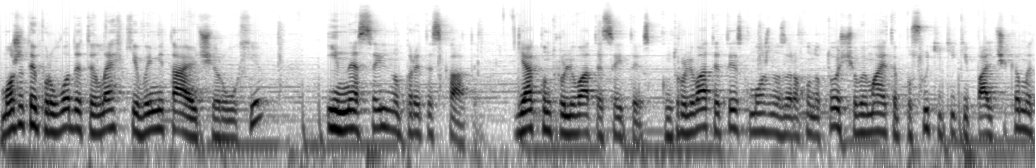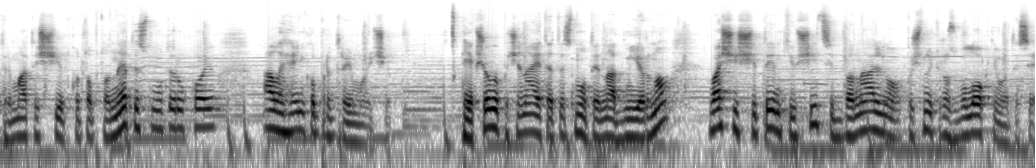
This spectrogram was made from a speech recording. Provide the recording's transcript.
Можете проводити легкі вимітаючі рухи і не сильно притискати. Як контролювати цей тиск? Контролювати тиск можна за рахунок того, що ви маєте по суті тільки пальчиками тримати щітку, тобто не тиснути рукою, а легенько притримуючи. Якщо ви починаєте тиснути надмірно, ваші щитинки в щітці банально почнуть розволокнюватися,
